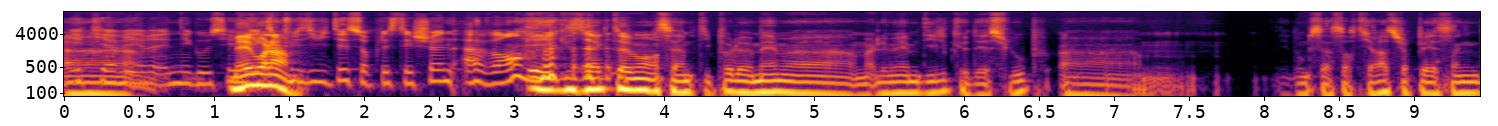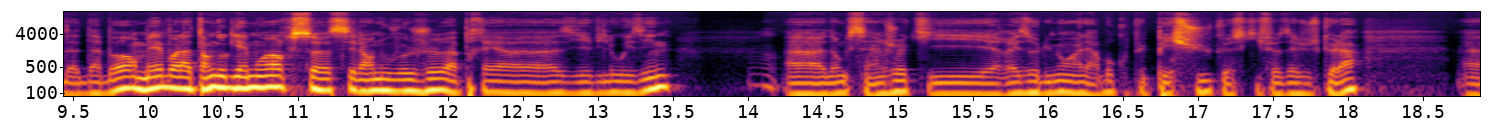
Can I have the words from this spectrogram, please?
Et qui avait négocié mais une voilà. exclusivité sur PlayStation avant. Exactement, c'est un petit peu le même, le même deal que Deathloop. Donc ça sortira sur PS5 d- d'abord. Mais voilà, Tango Gameworks, euh, c'est leur nouveau jeu après euh, The Evil Within. Euh, donc c'est un jeu qui résolument a l'air beaucoup plus péchu que ce qu'il faisait jusque-là. Euh,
